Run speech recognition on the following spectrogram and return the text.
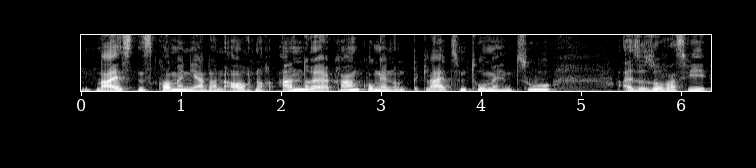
und meistens kommen ja dann auch noch andere Erkrankungen und Begleitsymptome hinzu, also sowas wie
